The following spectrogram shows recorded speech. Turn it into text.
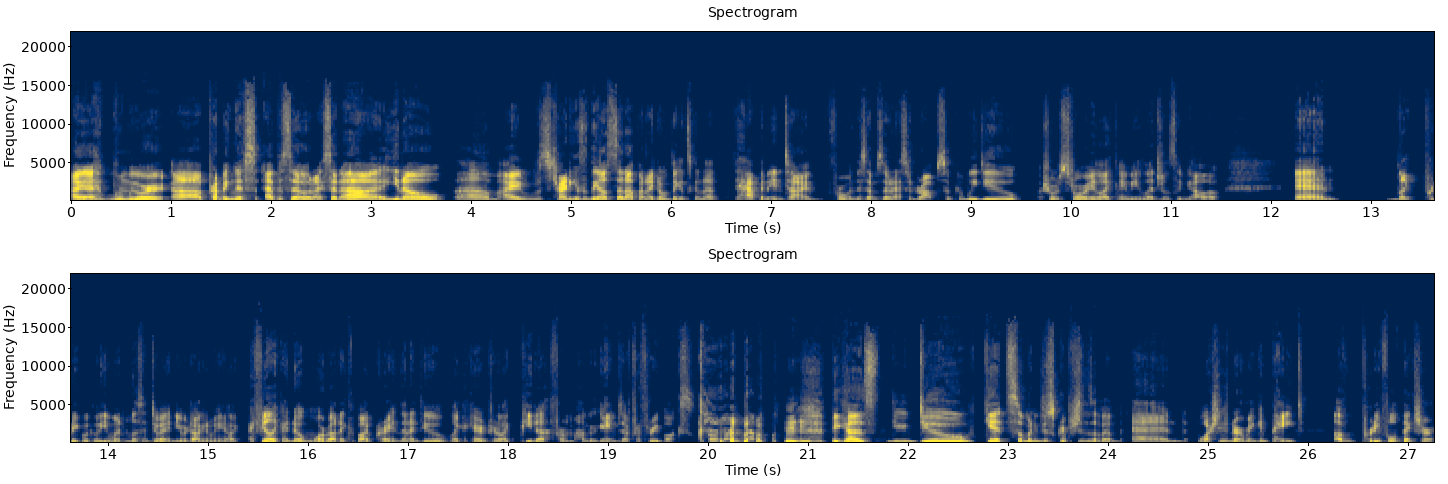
I I- when we were uh, prepping this episode, I said, uh, you know, um, I was trying to get something else set up, and I don't think it's gonna happen in time for when this episode has to drop. So could we do a short story like maybe Legend of Sleepy Hollow? And like pretty quickly you went and listened to it and you were talking to me like I feel like I know more about Ichabod Crane than I do like a character like Peeta from Hunger Games after three books Mhm. because you do get so many descriptions of him and Washington Irving can paint a pretty full picture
